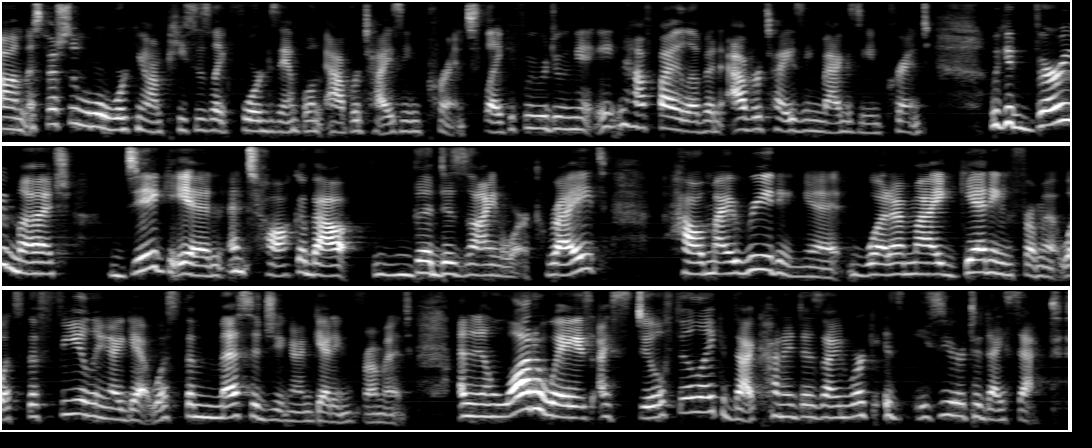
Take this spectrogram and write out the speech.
um, especially when we're working on pieces like, for example, an advertising print, like if we were doing an eight and a half by 11 advertising magazine print, we could very much dig in and talk about the design work, right? How am I reading it? What am I getting from it? What's the feeling I get? What's the messaging I'm getting from it? And in a lot of ways, I still feel like that kind of design work is easier to dissect.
